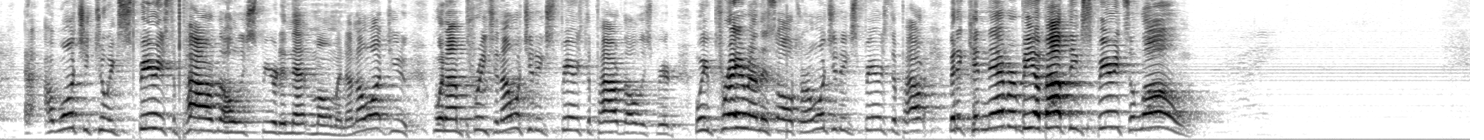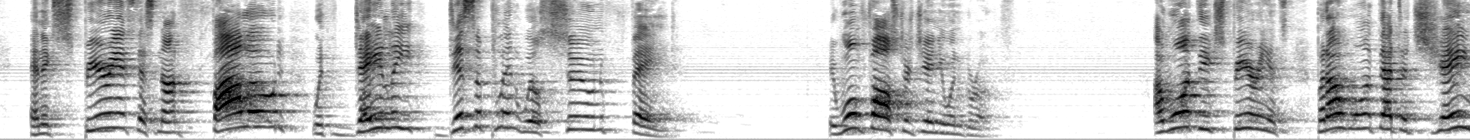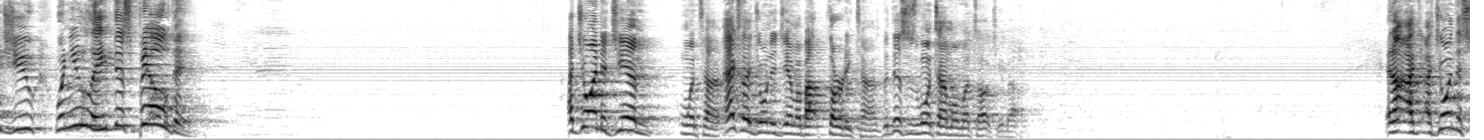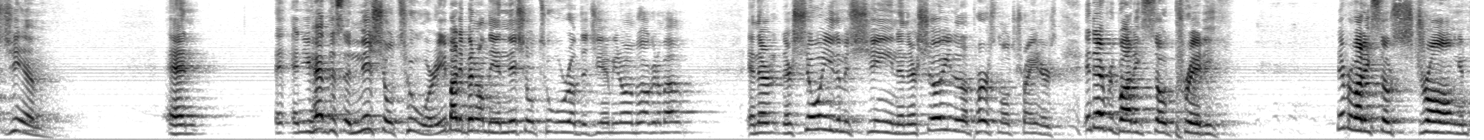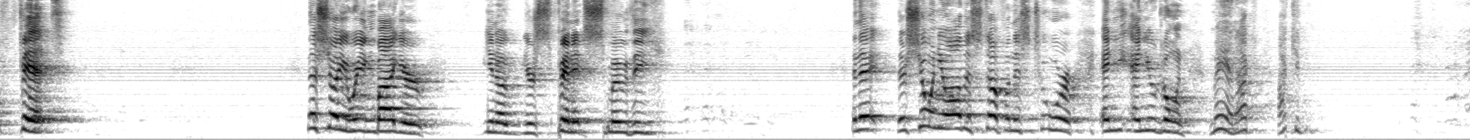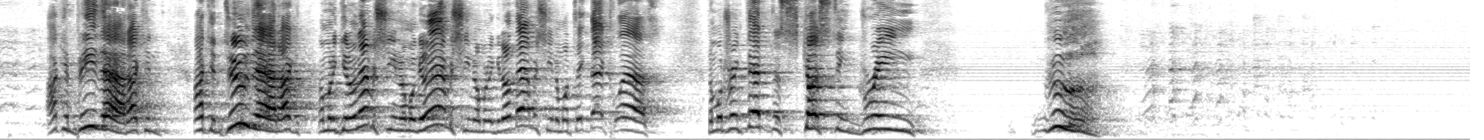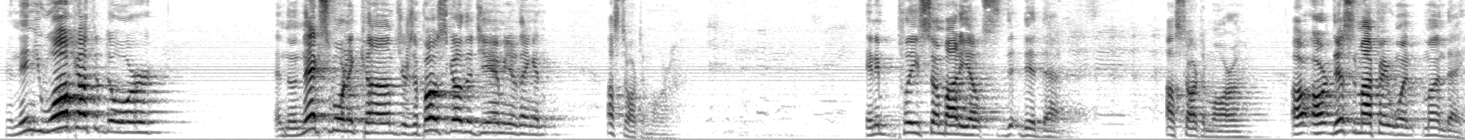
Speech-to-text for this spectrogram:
I want you to experience the power of the Holy Spirit in that moment. And I want you, to, when I'm preaching, I want you to experience the power of the Holy Spirit. When we pray around this altar, I want you to experience the power, but it can never be about the experience alone. An experience that's not followed with daily discipline will soon fade. It won't foster genuine growth. I want the experience, but I want that to change you when you leave this building. I joined a gym one time. Actually, I joined a gym about 30 times, but this is one time I'm going to talk to you about. And I, I joined this gym, and, and you have this initial tour. Anybody been on the initial tour of the gym? You know what I'm talking about? And they're, they're showing you the machine, and they're showing you the personal trainers, and everybody's so pretty. Everybody's so strong and fit. They'll show you where you can buy your, you know, your spinach smoothie. And they, they're showing you all this stuff on this tour, and, you, and you're going, man, I, I can, I can be that. I can, I can do that. I, am going to get on that machine. I'm going to get on that machine. I'm going to get on that machine. I'm going to take that class. I'm going to drink that disgusting green. Ugh. And then you walk out the door, and the next morning comes, you're supposed to go to the gym, and you're thinking, I'll start tomorrow. And please, somebody else d- did that. I'll start tomorrow. Or, or, this is my favorite one Monday.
